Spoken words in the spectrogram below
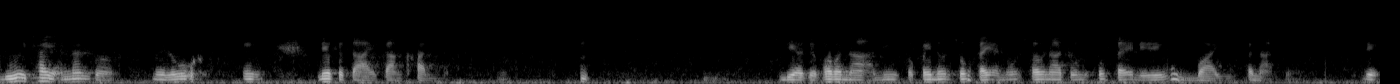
หรือใช่อันนั้นก็ ไม่รู้เรียกกระตายกลางคันเดียวจะภาวนาอันนี้ก็ไปโน้นสงสัยอันโน้นภาวนาตรงสงสัยในวุ่นวายขนาดเด็ก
